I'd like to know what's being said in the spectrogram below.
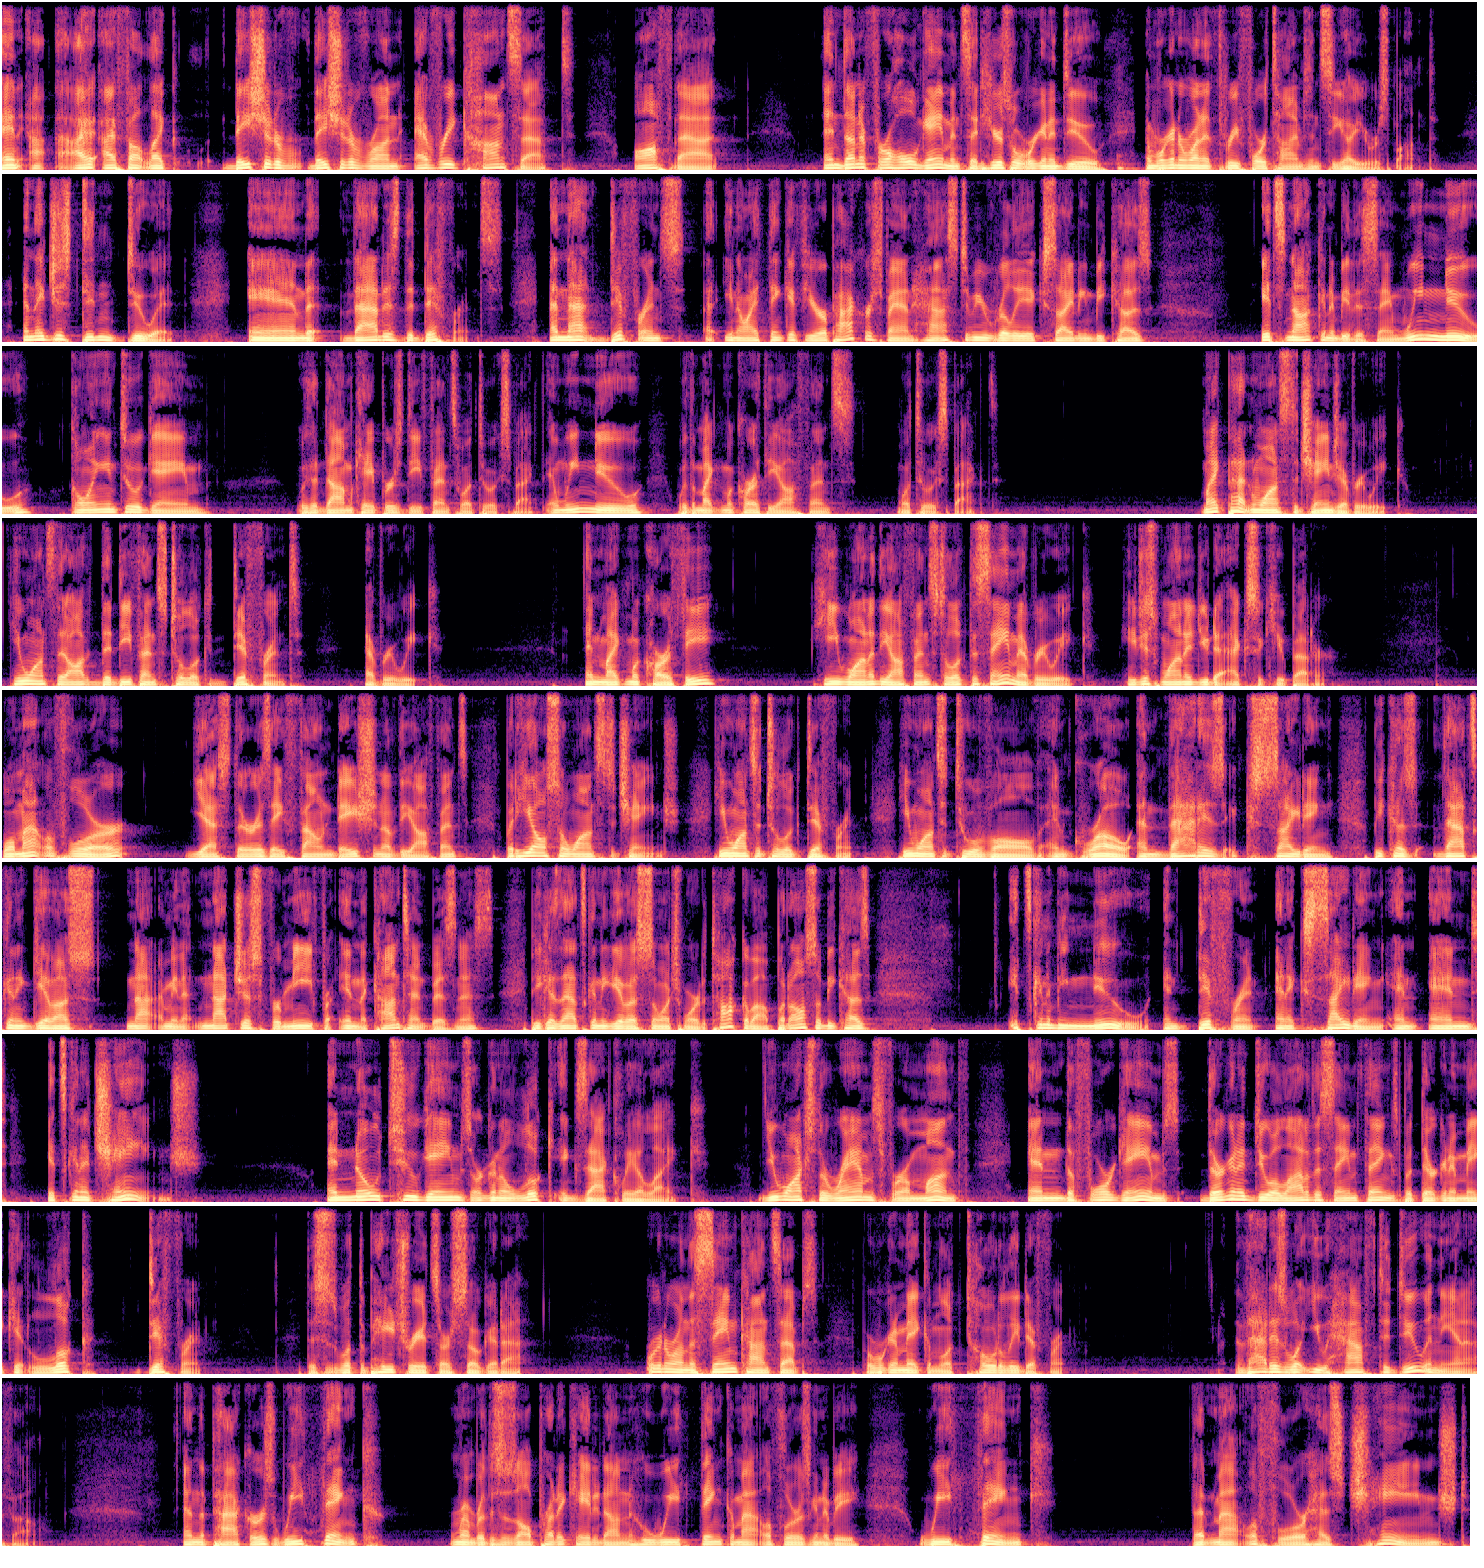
And I, I felt like they should have they should have run every concept off that and done it for a whole game and said, here's what we're gonna do, and we're gonna run it three, four times and see how you respond. And they just didn't do it. And that is the difference. And that difference, uh, you know, I think if you're a Packers fan, has to be really exciting because it's not going to be the same. We knew going into a game with a Dom Capers defense what to expect. And we knew with a Mike McCarthy offense what to expect. Mike Pettine wants to change every week. He wants the, the defense to look different every week. And Mike McCarthy, he wanted the offense to look the same every week. He just wanted you to execute better. Well, Matt LaFleur, yes, there is a foundation of the offense, but he also wants to change. He wants it to look different. He wants it to evolve and grow. And that is exciting because that's going to give us not I mean not just for me for in the content business because that's going to give us so much more to talk about, but also because it's going to be new and different and exciting and and it's going to change and no two games are going to look exactly alike. You watch the Rams for a month, and the four games, they're going to do a lot of the same things, but they're going to make it look different. This is what the Patriots are so good at. We're going to run the same concepts, but we're going to make them look totally different. That is what you have to do in the NFL. And the Packers, we think, remember, this is all predicated on who we think Matt LaFleur is going to be. We think that Matt LaFleur has changed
